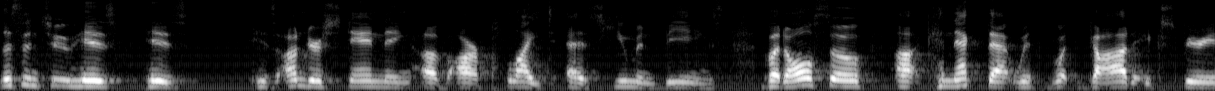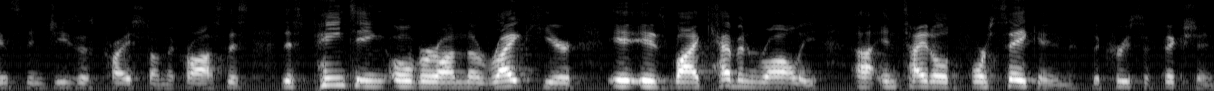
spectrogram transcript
Listen to his, his, his understanding of our plight as human beings, but also uh, connect that with what God experienced in Jesus Christ on the cross. This, this painting over on the right here is by Kevin Raleigh. uh, entitled Forsaken, the Crucifixion.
